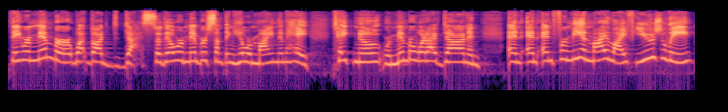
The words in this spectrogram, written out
They remember what God does. So they'll remember something. He'll remind them, hey, take note, remember what I've done. And and and and for me in my life, usually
